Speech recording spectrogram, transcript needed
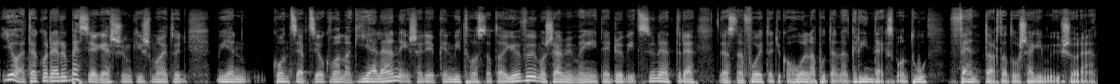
Jó, hát akkor erről beszélgessünk is majd, hogy milyen koncepciók vannak jelen, és egyébként mit hozhat a jövő. Most elmegyünk megint egy rövid szünetre, de aztán folytatjuk a holnap után a grindex.hu fenntartatósági műsorát.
